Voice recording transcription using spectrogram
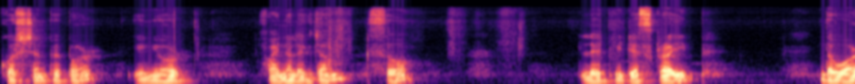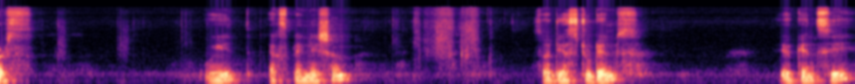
question paper in your final exam. So let me describe the words with explanation. So dear students you can see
